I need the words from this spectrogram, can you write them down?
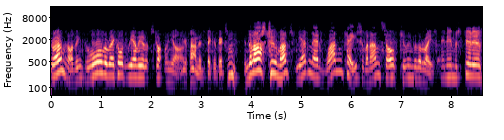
Well, Mr. Holmes, I've been through all the records we have here at Scotland Yard. What have Yard. you found, Inspector Gregson? In the last two months, we haven't had one case of an unsolved killing with a razor. Any mysterious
